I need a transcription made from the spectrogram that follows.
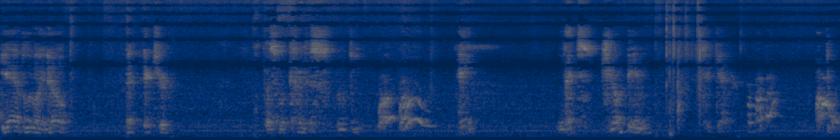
Yeah, Blue, I know. That picture does look kind of spooky. Hey, let's jump in together. Oh.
